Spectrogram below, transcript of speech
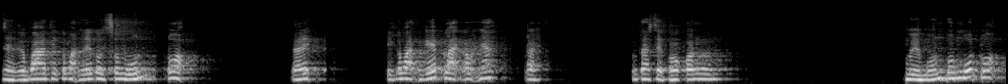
Giải G3 thì các bạn lấy con số 4 đúng không ạ? Đấy. Thì các bạn ghép lại các bạn nhé. Đây. Chúng ta sẽ có con 14 41 đúng không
